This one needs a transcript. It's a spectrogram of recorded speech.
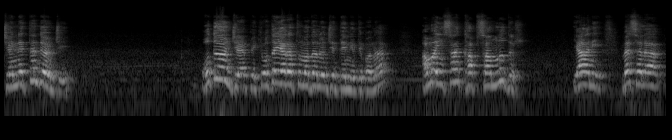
Cennetten de önceyim. O da önce, peki o da yaratılmadan önce denildi bana. Ama insan kapsamlıdır. Yani mesela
